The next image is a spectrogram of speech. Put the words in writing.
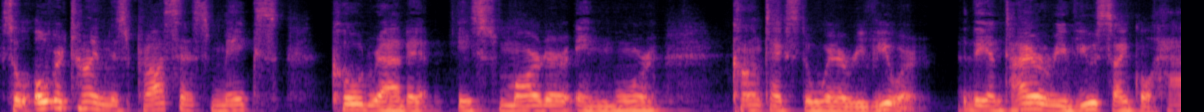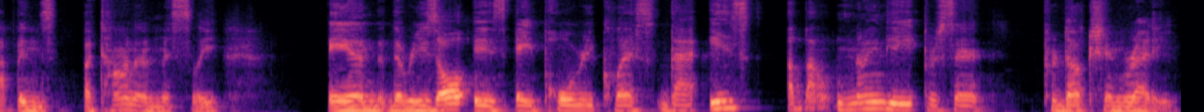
So over time, this process makes CodeRabbit a smarter and more context-aware reviewer. The entire review cycle happens autonomously, and the result is a pull request that is about 98% production ready,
